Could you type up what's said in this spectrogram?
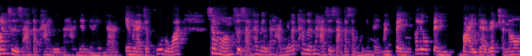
มันสื่อสารกับทางเดินอาหารยังไงนะเอมรันจะพูดว่าสมองสื่อสารทางเดินอาหารยังไงแล้วทางเดินอาหารสื่อสารกับสมองยังไง มันเป็นเขาเรียกว่าเป็น bidirectional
